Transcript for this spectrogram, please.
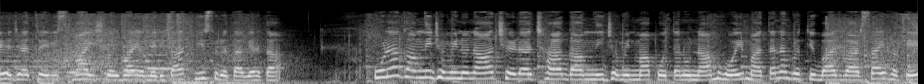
બે હજાર ત્રેવીસમાં ઈશ્વરભાઈ અમેરિકાથી સુરત આવ્યા હતા. પુણા ગામની જમીનોના છેડાછા ગામની જમીનમાં પોતાનું નામ હોય, માતાના મૃત્યુ બાદ વારસાઈ હકે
